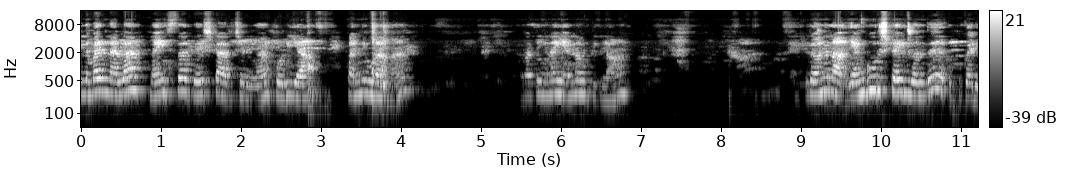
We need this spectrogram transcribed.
இந்த மாதிரி நல்லா நைஸாக பேஸ்ட்டாக அரைச்சிடுங்க பொடியாக தண்ணி விடாம. பார்த்தீங்கன்னா எண்ணெய் ஊற்றிக்கலாம் இது வந்து நான் எங்கள் ஊர் ஸ்டைல் வந்து உப்பு கறி.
